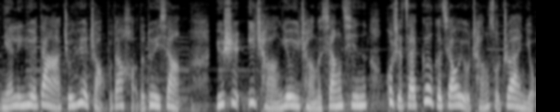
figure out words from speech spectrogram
年龄越大就越找不到好的对象，于是，一场又一场的相亲，或者在各个交友场所转悠。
